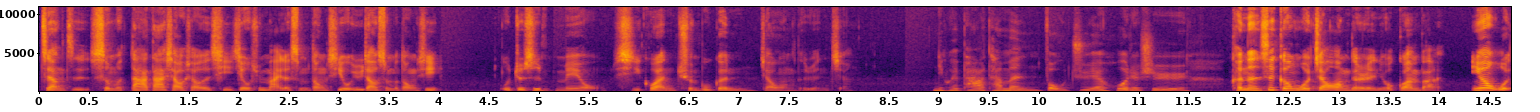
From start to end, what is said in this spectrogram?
这样子，什么大大小小的细节，我去买了什么东西，我遇到什么东西，我就是没有习惯全部跟交往的人讲。你会怕他们否决，或者是可能是跟我交往的人有关吧？因为我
